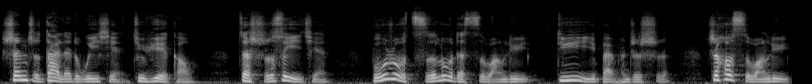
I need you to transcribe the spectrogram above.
生殖带来的危险就越高。在十岁以前。哺乳雌鹿的死亡率低于百分之十，之后死亡率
